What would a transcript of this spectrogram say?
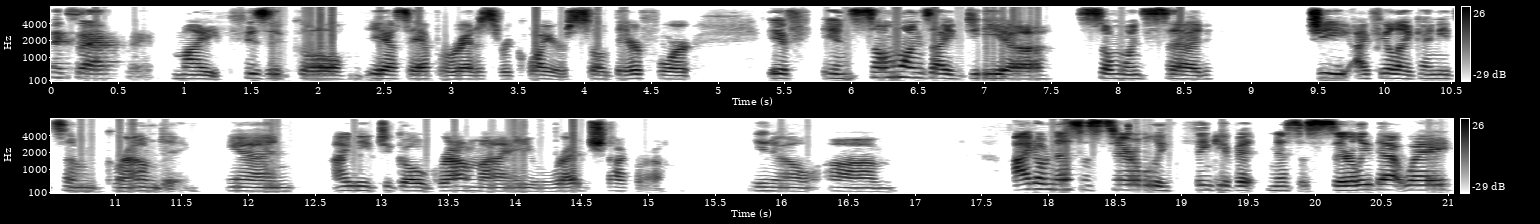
Exactly. my physical yes apparatus requires. So therefore, if in someone's idea someone said, "Gee, I feel like I need some grounding and I need to go ground my red chakra," you know, um, I don't necessarily think of it necessarily that way.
